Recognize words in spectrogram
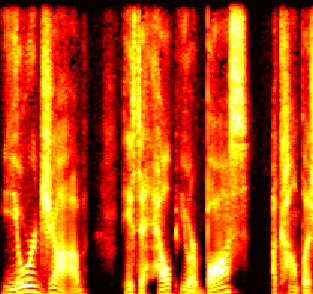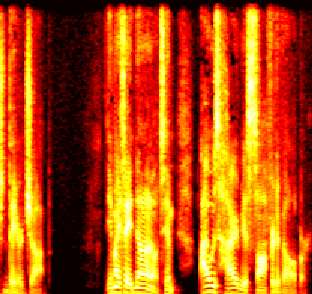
Your job is to help your boss accomplish their job. You might say, no, no, no, Tim, I was hired to be a software developer.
